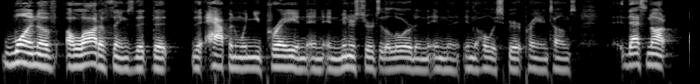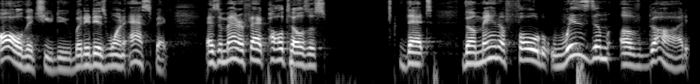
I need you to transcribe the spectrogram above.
one of a lot of things that, that, that happen when you pray and, and, and minister to the Lord and in the, in the Holy Spirit, pray in tongues. That's not all that you do, but it is one aspect. As a matter of fact, Paul tells us that the manifold wisdom of God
